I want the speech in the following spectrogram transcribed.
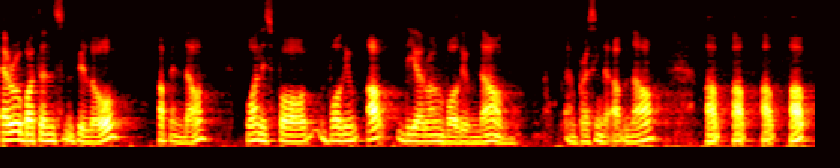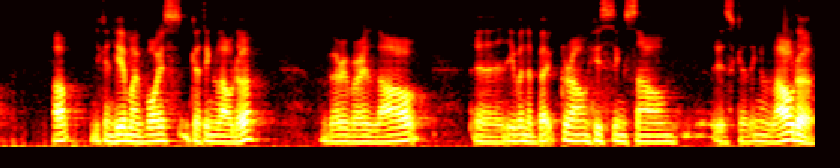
arrow buttons below, up and down. One is for volume up, the other one volume down. I'm pressing the up now. Up, up, up, up, up. You can hear my voice getting louder. Very, very loud. And even the background hissing sound is getting louder.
